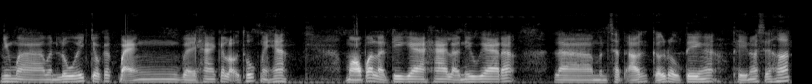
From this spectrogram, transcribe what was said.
Nhưng mà mình lưu ý cho các bạn về hai cái loại thuốc này ha. Một là triga hai là Newga đó là mình xịt ở cái cử đầu tiên á, thì nó sẽ hết.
